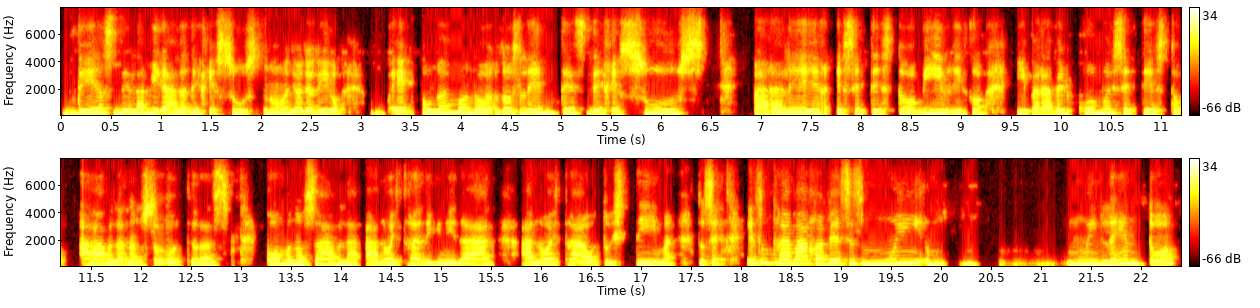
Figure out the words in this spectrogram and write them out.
desde la mirada de Jesús, ¿no? Yo, digo, eh, pongamos los lentes de Jesús para leer ese texto bíblico y para ver cómo ese texto habla a nosotras, cómo nos habla a nuestra dignidad, a nuestra autoestima. Entonces, es un trabajo a veces muy, muy lento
